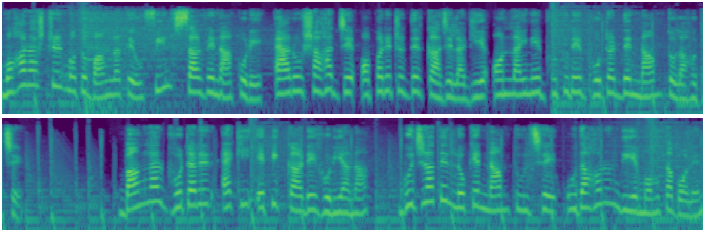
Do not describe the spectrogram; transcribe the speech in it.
মহারাষ্ট্রের মতো বাংলাতেও ফিল্ড সার্ভে না করে অ্যারো সাহায্যে অপারেটরদের কাজে লাগিয়ে অনলাইনে ভুতুরে ভোটারদের নাম তোলা হচ্ছে। বাংলার ভোটারের একই এপিক কার্ডে হরিয়ানা গুজরাতের লোকের নাম তুলছে, উদাহরণ দিয়ে মমতা বলেন,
